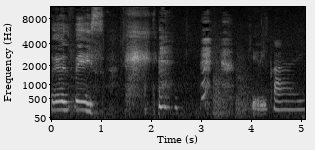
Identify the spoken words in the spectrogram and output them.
at his face. Cutie pie.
